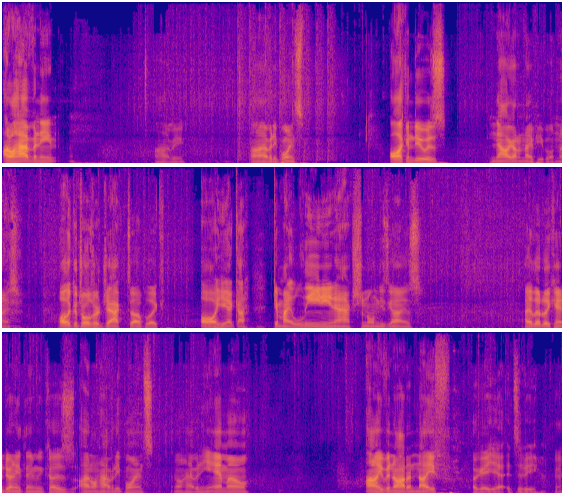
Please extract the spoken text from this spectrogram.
I don't have any. I don't have any. I don't have any points. All I can do is now I gotta knife people. Nice. All the controls are jacked up. Like, oh yeah, I gotta get my leaning action on these guys. I literally can't do anything because I don't have any points. I don't have any ammo. I don't even know how to knife. Okay, yeah, it's a V. Okay.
